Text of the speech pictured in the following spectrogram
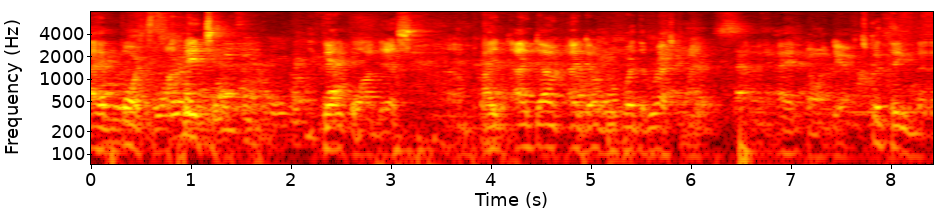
I have board slides available on this. Um, I, I don't, I don't know where the rest went. I I have no idea. It's a good thing that,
